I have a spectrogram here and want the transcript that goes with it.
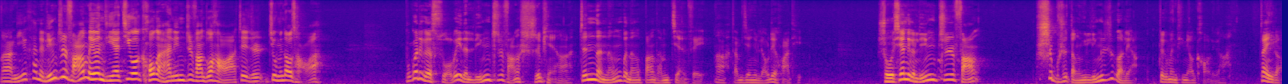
啊！你一看这零脂肪没问题啊，既有口感还零脂肪，多好啊！这是救命稻草啊！不过这个所谓的零脂肪食品啊，真的能不能帮咱们减肥啊？咱们今天就聊这话题。首先，这个零脂肪是不是等于零热量？这个问题你要考虑啊。再一个，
